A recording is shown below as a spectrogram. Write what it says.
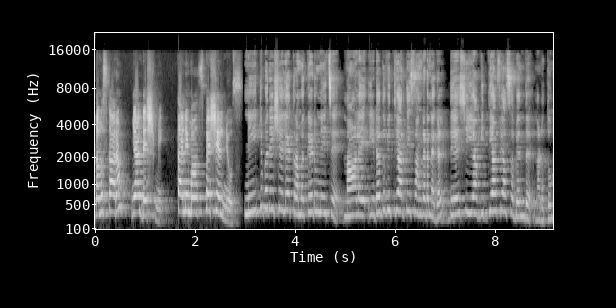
നമസ്കാരം ഞാൻ രശ്മി. തനിമ സ്പെഷ്യൽ ന്യൂസ്. നീറ്റ് പരീക്ഷയിലെ ക്രമക്കേട് ഉന്നയിച്ച് നാളെ ഇടതു വിദ്യാർത്ഥി സംഘടനകൾ ദേശീയ വിദ്യാഭ്യാസ ബന്ദ് നടത്തും.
